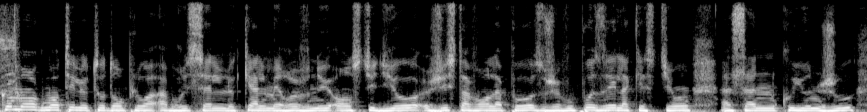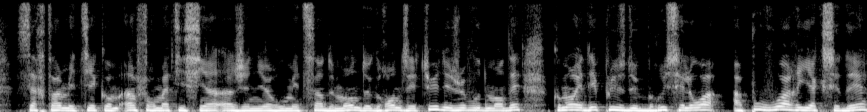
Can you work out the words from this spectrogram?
Comment augmenter le taux d'emploi à Bruxelles? Le calme est revenu en studio. Juste avant la pause, je vous posais la question, Hassan Kouyunjou. Certains métiers comme informaticien, ingénieur ou médecin demandent de grandes études et je vous demandais comment aider plus de Bruxellois à pouvoir y accéder.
